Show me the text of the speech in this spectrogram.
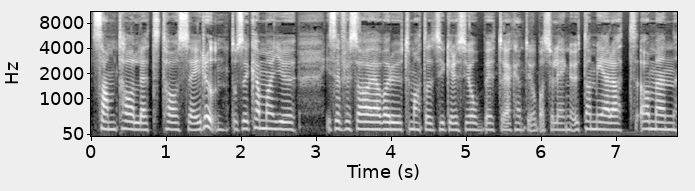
samtalet tar sig runt. Och så kan man ju, istället för att säga jag har varit utmattad och tycker det är så jobbigt och jag kan inte jobba så länge, utan mer att ja, men,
